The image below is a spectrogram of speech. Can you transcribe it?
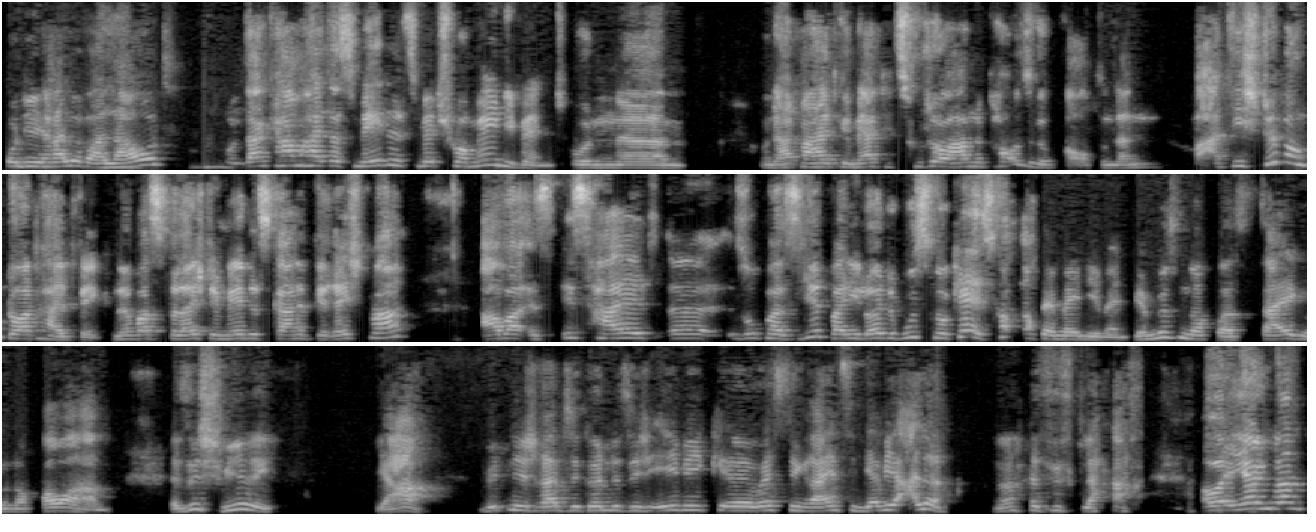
Und die Halle war laut und dann kam halt das Mädels-Match vom Main Event und, ähm, und da hat man halt gemerkt, die Zuschauer haben eine Pause gebraucht und dann war die Stimmung dort halt weg, ne? was vielleicht den Mädels gar nicht gerecht war. Aber es ist halt äh, so passiert, weil die Leute wussten, okay, es kommt noch der Main Event, wir müssen noch was zeigen und noch Power haben. Es ist schwierig. Ja, Whitney schreibt, sie könnte sich ewig äh, Wrestling reinziehen. Ja, wir alle. Ne? Das ist klar. Aber irgendwann,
